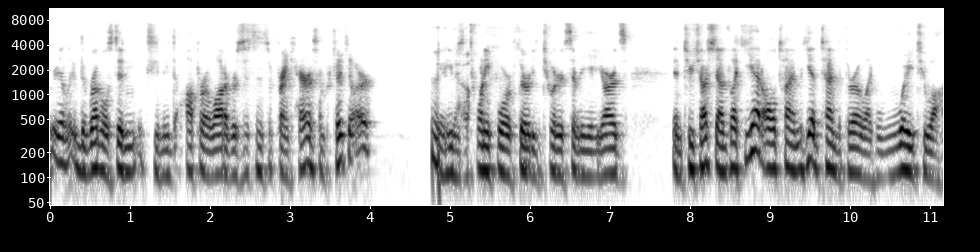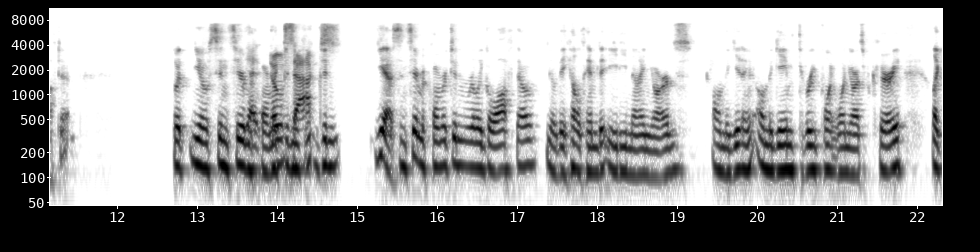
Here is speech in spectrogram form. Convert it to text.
really. The Rebels didn't, excuse me, to offer a lot of resistance to Frank Harris in particular. You know, he was 24 30, 278 yards and two touchdowns. Like he had all time, he had time to throw like way too often. But you know, Sincere yeah, McCormick no didn't, didn't, yeah, Sincere McCormick didn't really go off though. You know, they held him to 89 yards on the on the game, 3.1 yards per carry. Like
